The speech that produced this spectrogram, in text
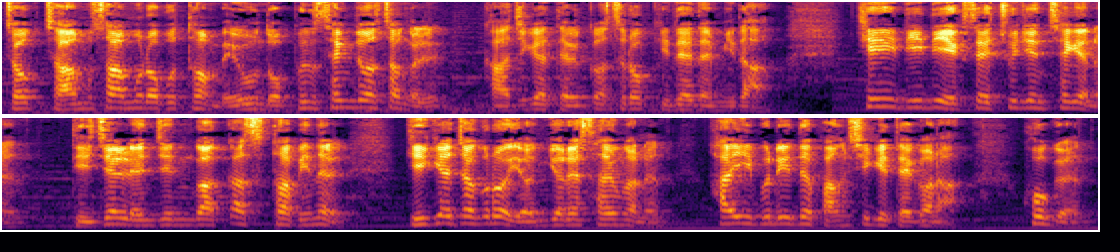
적 잠수함으로부터 매우 높은 생존성을 가지게 될 것으로 기대됩니다. KDDX의 추진 체계는 디젤 엔진과 가스터빈을 기계적으로 연결해 사용하는 하이브리드 방식이 되거나 혹은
